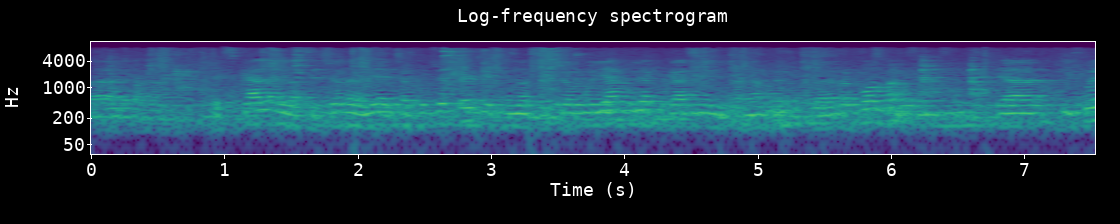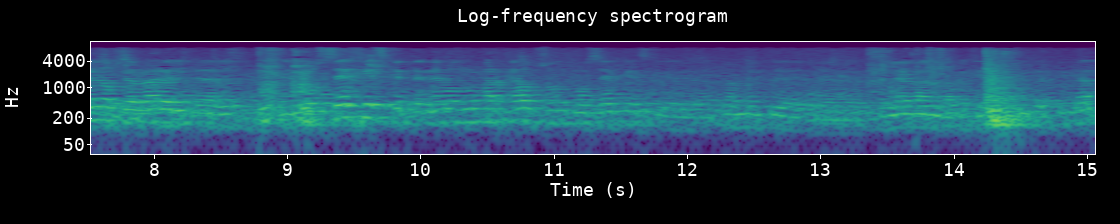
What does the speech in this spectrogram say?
la, escala en la sección de la avenida de Chapultepec, que es una sección muy amplia, casi tan amplia la de Reforma. Y pueden observar los ejes que tenemos muy marcados, son los ejes que actualmente eh, celebran la vegetación vertical.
